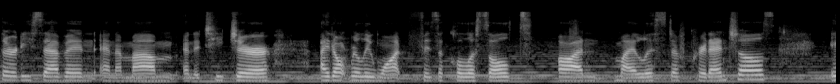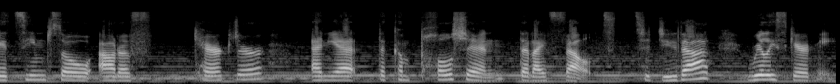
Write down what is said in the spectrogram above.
37 and a mom and a teacher. I don't really want physical assault on my list of credentials. It seemed so out of character. And yet, the compulsion that I felt to do that really scared me.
